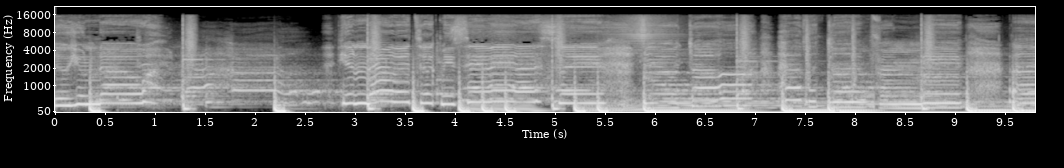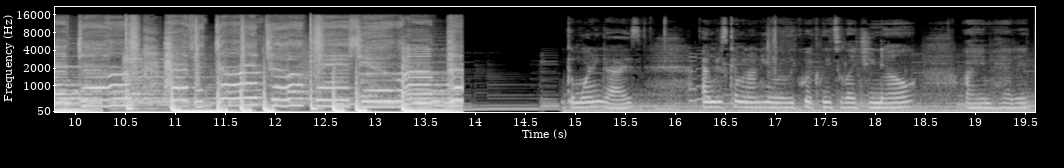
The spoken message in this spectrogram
Do you? You never took me seriously. You don't have the time for me. I don't have the time to please you. Good morning, guys. I'm just coming on here really quickly to let you know I am headed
